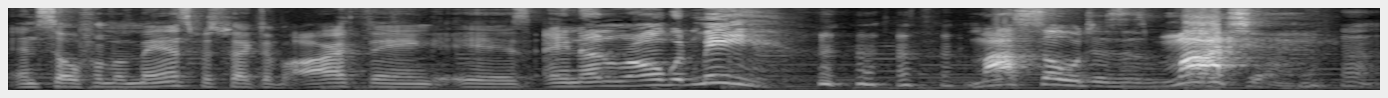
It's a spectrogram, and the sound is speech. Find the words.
And so, from a man's perspective, our thing is ain't nothing wrong with me. My soldiers is marching.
